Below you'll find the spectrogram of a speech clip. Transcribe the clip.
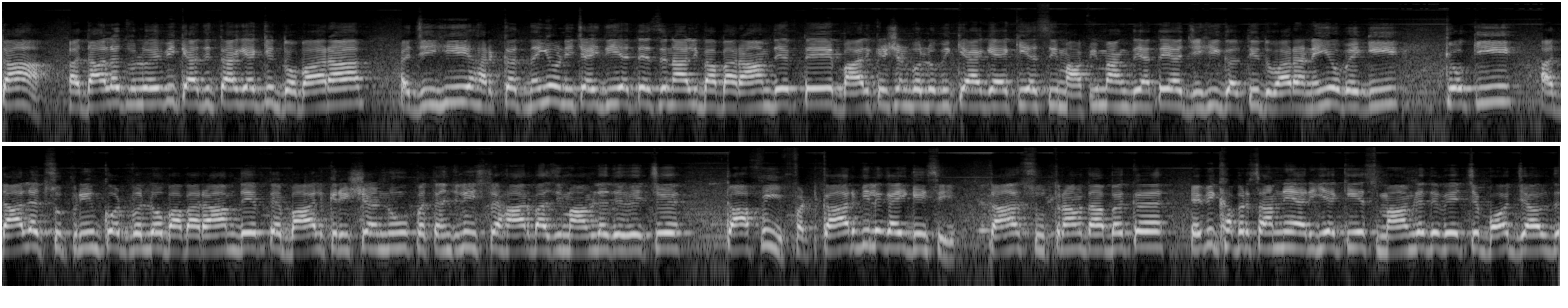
ਤਾਂ ਅਦਾਲਤ ਵੱਲੋਂ ਇਹ ਵੀ ਕਹਿ ਦਿੱਤਾ ਗਿਆ ਕਿ ਦੁਬਾਰਾ ਅਜਿਹੀ ਹਰਕਤ ਨਹੀਂ ਹੋਣੀ ਚਾਹੀਦੀ ਹੈ ਤੇ ਇਸ ਦੇ ਨਾਲ ਹੀ ਬਾਬਾ ਰਾਮਦੇਵ ਤੇ ਬਾਲਕ੍ਰਿਸ਼ਨ ਵੱਲੋਂ ਵੀ ਕਿਹਾ ਗਿਆ ਕਿ ਅਸੀਂ ਮਾਫੀ ਮੰਗਦੇ ਹਾਂ ਤੇ ਅਜਿਹੀ ਗਲਤੀ ਦੁਬਾਰਾ ਨਹੀਂ ਹੋਵੇਗੀ। ਕਿਉਂਕਿ ਅਦਾਲਤ ਸੁਪਰੀਮ ਕੋਰਟ ਵੱਲੋਂ ਬਾਬਾ ਰਾਮਦੇਵ ਤੇ ਬਾਲਕ੍ਰਿਸ਼ਨ ਨੂੰ ਪਤੰਜਲੀ ਇਸ਼ਤਿਹਾਰਬਾਜ਼ੀ ਮਾਮਲੇ ਦੇ ਵਿੱਚ ਕਾਫੀ ਫਟਕਾਰ ਵੀ ਲਗਾਈ ਗਈ ਸੀ। ਤਾਂ ਸੂਤਰਾਂ ਮੁਤਾਬਕ ਇਹ ਵੀ ਖਬਰ ਸਾਹਮਣੇ ਆ ਰਹੀ ਹੈ ਕਿ ਇਸ ਮਾਮਲੇ ਦੇ ਵਿੱਚ ਬਹੁਤ ਜਲਦ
